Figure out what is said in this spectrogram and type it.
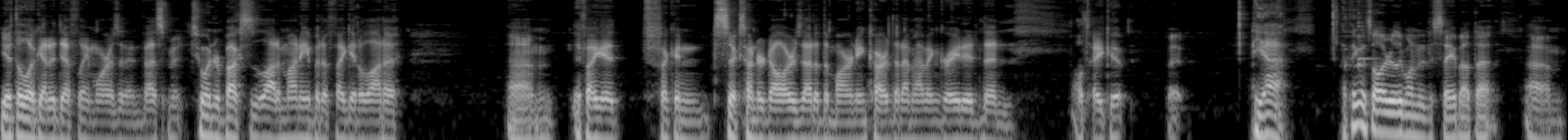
You have to look at it definitely more as an investment. Two hundred bucks is a lot of money, but if I get a lot of, um, if I get fucking six hundred dollars out of the Marnie card that I'm having graded, then I'll take it. But yeah, I think that's all I really wanted to say about that. Um,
